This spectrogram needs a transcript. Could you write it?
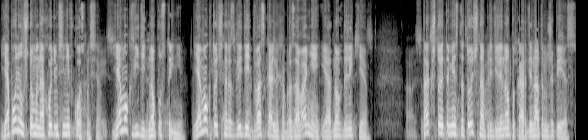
Я понял, что мы находимся не в космосе. Я мог видеть дно пустыни. Я мог точно разглядеть два скальных образования и одно вдалеке. Так что это место точно определено по координатам GPS.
